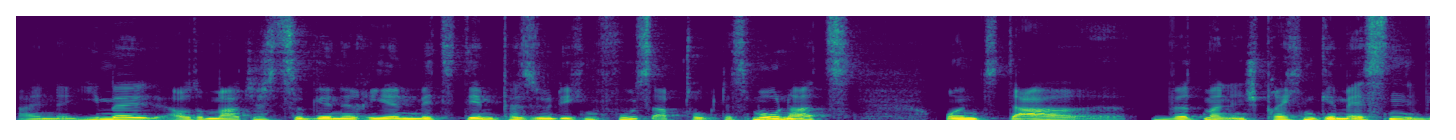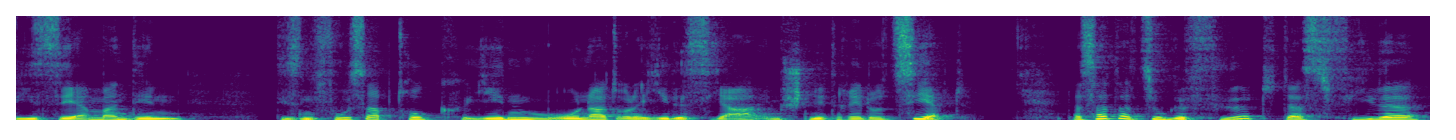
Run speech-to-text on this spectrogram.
E-Mail automatisch zu generieren mit dem persönlichen Fußabdruck des Monats. Und da wird man entsprechend gemessen, wie sehr man den, diesen Fußabdruck jeden Monat oder jedes Jahr im Schnitt reduziert. Das hat dazu geführt, dass viele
